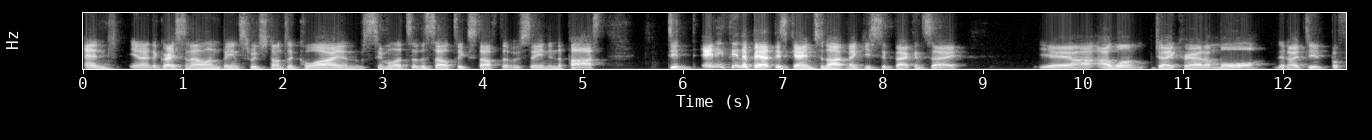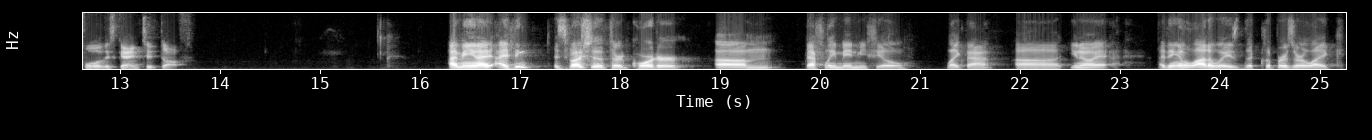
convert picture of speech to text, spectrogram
and, you know, the Grayson Allen being switched onto Kawhi and similar to the Celtics stuff that we've seen in the past, did anything about this game tonight make you sit back and say, "Yeah, I, I want Jae Crowder more than I did before this game tipped off"? I mean, I, I think especially the third quarter um, definitely made me feel like that. Uh, you know, I, I think in a lot of ways the Clippers are like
